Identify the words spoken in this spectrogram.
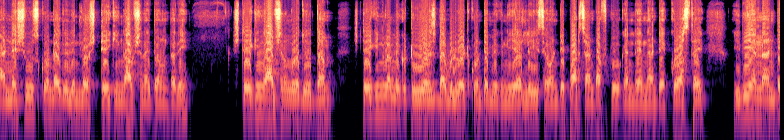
అండ్ నెక్స్ట్ చూసుకుంటే అయితే దీంట్లో స్టేకింగ్ ఆప్షన్ అయితే ఉంటుంది. స్టేకింగ్ ఆప్షన్ కూడా చూద్దాం. స్టేకింగ్లో మీకు టూ ఇయర్స్ డబ్బులు పెట్టుకుంటే మీకు నియర్లీ సెవెంటీ పర్సెంట్ ఆఫ్ టోకెన్లు ఏంటంటే ఎక్కువ వస్తాయి. ఇది ఏంటంటే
